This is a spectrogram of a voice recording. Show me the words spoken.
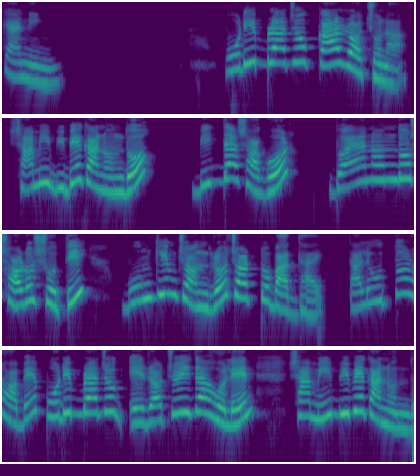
ক্যানিং। পরিব্রাজক কার রচনা, স্বামী বিবেকানন্দ, বিদ্যাসাগর, দয়ানন্দ সরস্বতী, বঙ্কিমচন্দ্র চট্টোপাধ্যায়। তাহলে উত্তর হবে পরিব্রাজক এর রচয়িতা হলেন স্বামী বিবেকানন্দ।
